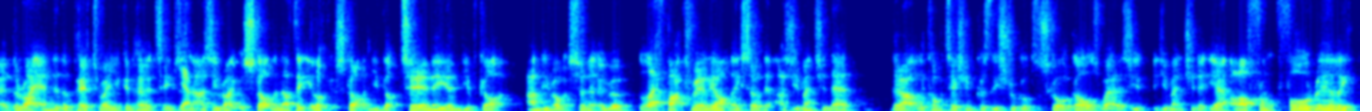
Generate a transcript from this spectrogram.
at the right end of the pitch where you can hurt teams. Yeah. And as you're right with Scotland, I think you look at Scotland, you've got Tierney and you've got Andy Robertson, who are left backs, really, aren't they? So that, as you mentioned, they're they're out of the competition because they struggle to score goals. Whereas you, you mentioned it, yeah, our front four really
